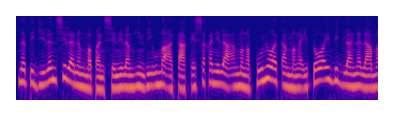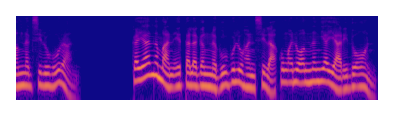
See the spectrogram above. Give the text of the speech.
natigilan sila nang mapansin nilang hindi umaatake sa kanila ang mga puno at ang mga ito ay bigla na lamang nagsiluhuran. Kaya naman e talagang naguguluhan sila kung ano ang nangyayari doon.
